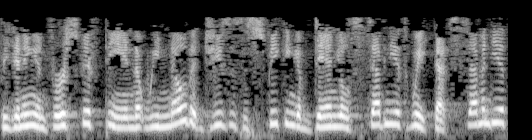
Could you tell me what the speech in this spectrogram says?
beginning in verse 15, that we know that Jesus is speaking of Daniel's 70th week, that 70th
